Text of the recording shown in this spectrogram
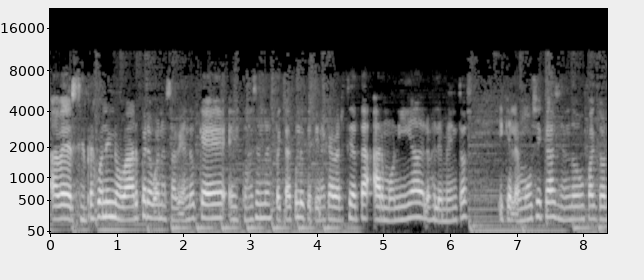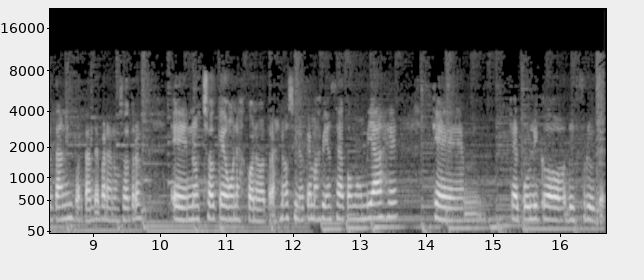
A ver, siempre es bueno innovar, pero bueno, sabiendo que estás haciendo un espectáculo y que tiene que haber cierta armonía de los elementos y que la música, siendo un factor tan importante para nosotros, eh, no choque unas con otras, ¿no? sino que más bien sea como un viaje que, que el público disfrute.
